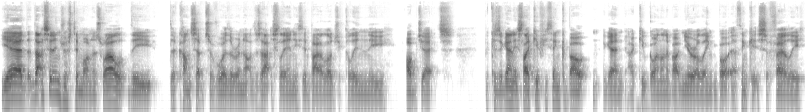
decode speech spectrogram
Yeah, that's an interesting one as well. The the concept of whether or not there's actually anything biological in the objects. Because again, it's like if you think about again, I keep going on about Neuralink, but I think it's a fairly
